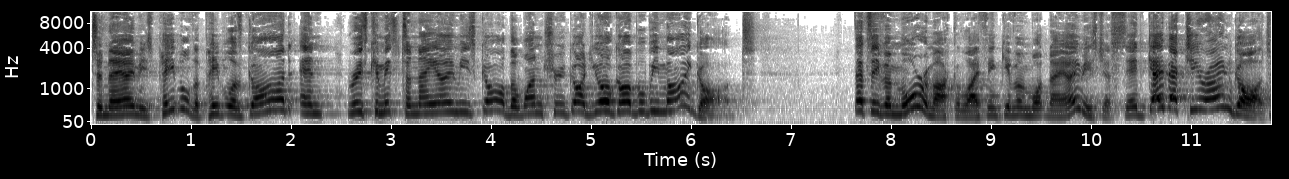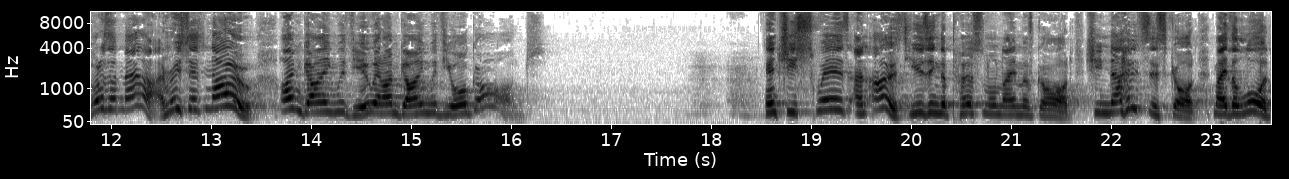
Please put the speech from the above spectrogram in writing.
to Naomi's people, the people of God, and Ruth commits to Naomi's God, the one true God. Your God will be my God. That's even more remarkable, I think, given what Naomi's just said. Go back to your own gods. What does it matter? And Ruth says, No, I'm going with you and I'm going with your God. And she swears an oath using the personal name of God. She knows this God. May the Lord,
